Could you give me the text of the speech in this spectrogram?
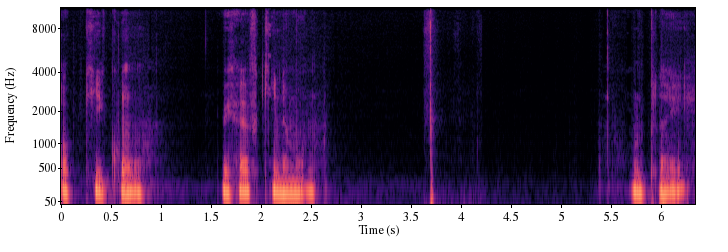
Okiku, we have Kinemon on play.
